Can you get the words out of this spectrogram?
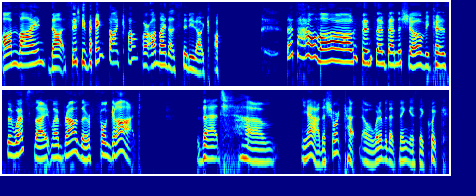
online.citibank.com or online.citi.com. That's how long since I've done the show because the website, my browser, forgot that, um, yeah, the shortcut, oh, whatever that thing is, the quick,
